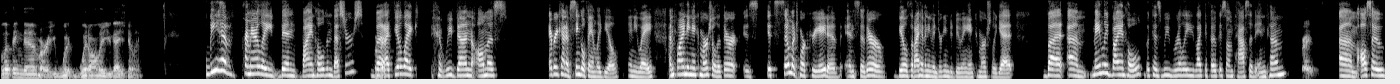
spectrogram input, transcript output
flipping them, or are you what what all are you guys doing? We have primarily been buy and hold investors, but okay. I feel like we've done almost every kind of single family deal anyway. I'm finding in commercial that there is it's so much more creative. And so there are deals that I haven't even dreamed of doing in commercial yet. But um, mainly buy and hold because we really like to focus on passive income. Right. Um, also,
